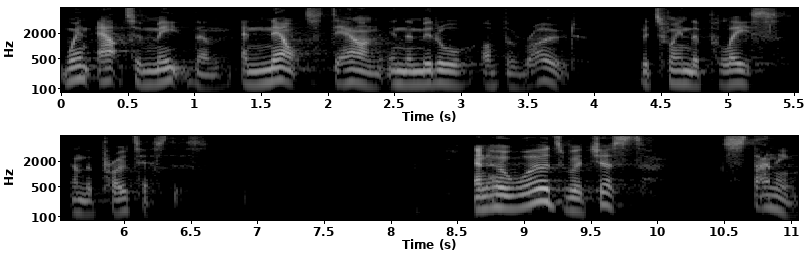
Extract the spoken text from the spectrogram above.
went out to meet them and knelt down in the middle of the road between the police and the protesters. And her words were just stunning.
